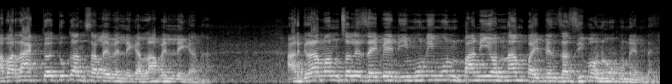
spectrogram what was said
আবার রাখতে হয় দোকান চালাইবেন লেগা, লাভের লেগা না। আর গ্রাম অঞ্চলে যাইবেন, ইমন ইমন পানীয়র নাম পাইবেন যা জীবনও শুনেন নাই।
